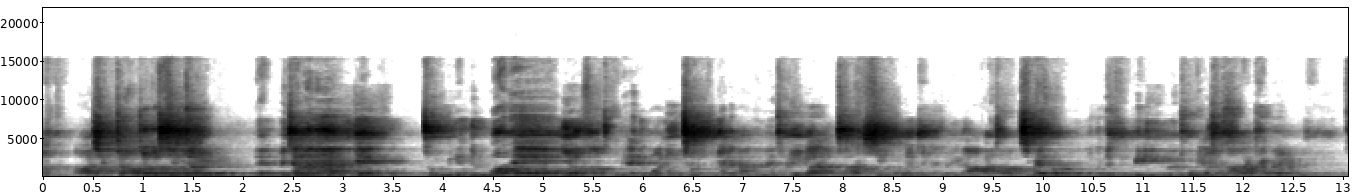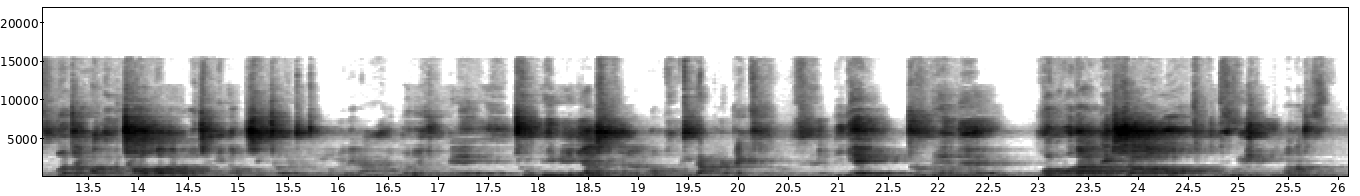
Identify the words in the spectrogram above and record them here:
아, 10점. 저도 10점. 네, 왜냐면은 이게 좀비랜드 1에 이어서 좀비랜드 1이 2009년에 나왔는데 저희가 2015년쯤에 저희가 맞죠? 집에서 근데 좀비랜드는 좀비랜드 서바이벌을 두 번째로 봤는데 처음 봤는데도 재밌다고 10점을 줄 정도면 아 이거는 좀비 좀비 매니아층들은 뭐 거의가 퍼펙트죠. 이게 좀비랜드 1보다 액션하고 코믹 이만하죠.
